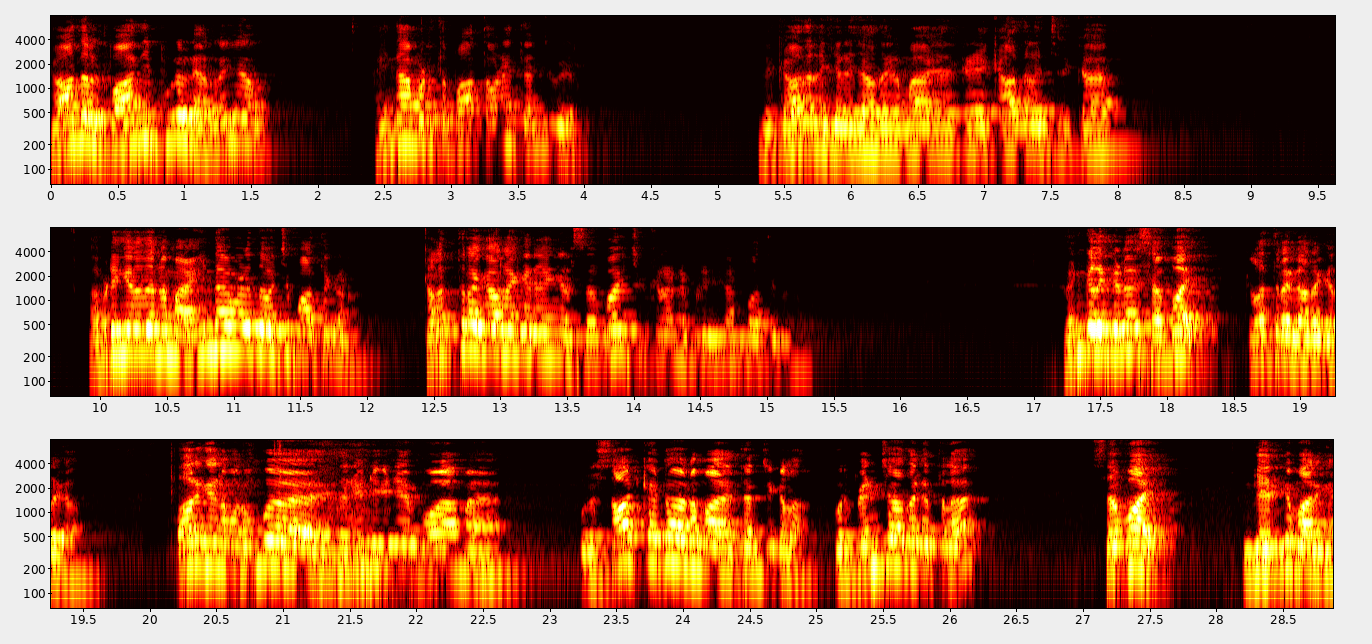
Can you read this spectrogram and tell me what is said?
காதல் பாதிப்புகள் நிறைய ஐந்தாம் இடத்தை பார்த்தோன்னே தெரிஞ்சு போயிடும் இது காதலிக்கிற ஜாதகமா? ஏற்கனவே காதலிச்சிருக்கா? அப்படிங்கிறத நம்ம ஐந்தாம் இடத்தை வச்சு பார்த்துக்கணும். கலத்திரகார கிரகங்கள் செவ்வாய் சுக்கிரன் எப்படி இருக்கான்னு பார்த்துக்கணும். பெண்களுக்குன்னா செவ்வாய் கலத்திரகார கிரகம் பாருங்க நம்ம ரொம்ப இதை நீட்டிக்கிட்டே போகாம ஒரு ஷார்ட்கட்டாக நம்ம தெரிஞ்சுக்கலாம். ஒரு பெண் ஜாதகத்தில் செவ்வாய் இங்கே இருக்கு பாருங்க.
